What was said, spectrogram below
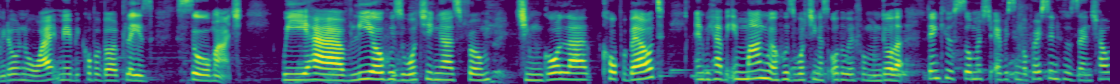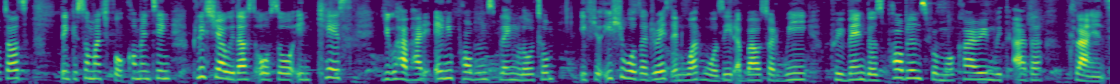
We don't know why. Maybe Copper Belt plays so much. We have Leo who's watching us from Chingola Copper Belt. And we have Emmanuel who's watching us all the way from Mandola. Thank you so much to every single person who's done shout outs. Thank you so much for commenting. Please share with us also in case you have had any problems playing Lotto. If your issue was addressed and what was it about so that we prevent those problems from occurring with other clients.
